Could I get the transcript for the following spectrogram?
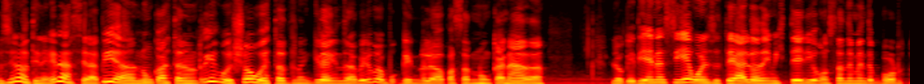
Pero si no, no tiene gracia, la pida nunca va a estar en riesgo y yo voy a estar tranquila viendo la película porque no le va a pasar nunca nada. Lo que tiene sí bueno, es este halo de misterio constantemente por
